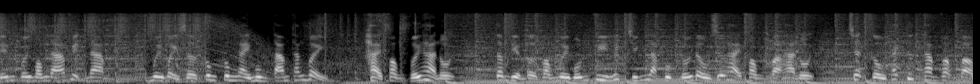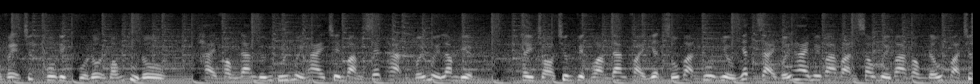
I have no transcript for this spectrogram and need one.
Đến với bóng đá Việt Nam 17 giờ 00 ngày mùng 8 tháng 7 Hải Phòng với Hà Nội. Tâm điểm ở vòng 14 V-League chính là cuộc đối đầu giữa Hải Phòng và Hà Nội. Trận cầu thách thức tham vọng bảo vệ chức vô địch của đội bóng thủ đô. Hải Phòng đang đứng thứ 12 trên bảng xếp hạng với 15 điểm. Thầy trò Trương Việt Hoàng đang phải nhận số bàn thua nhiều nhất giải với 23 bàn sau 13 vòng đấu và trước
